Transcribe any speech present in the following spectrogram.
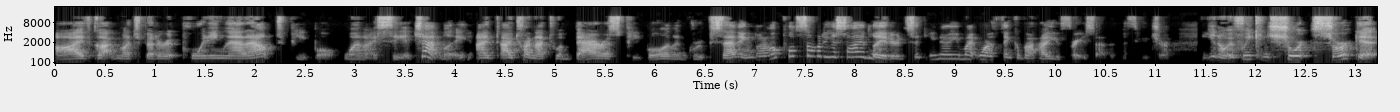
I've gotten much better at pointing that out to people when I see it gently. I, I, try not to embarrass people in a group setting, but I'll pull somebody aside later and say, you know, you might want to think about how you phrase that in the future. You know, if we can short circuit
